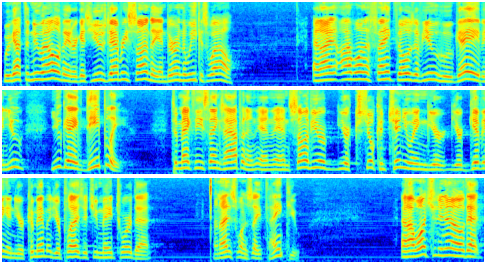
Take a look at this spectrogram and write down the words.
We've got the new elevator, it gets used every Sunday and during the week as well. And I, I want to thank those of you who gave, and you, you gave deeply to make these things happen. And, and, and some of you are you're still continuing your, your giving and your commitment, your pledge that you made toward that. And I just want to say thank you. And I want you to know that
